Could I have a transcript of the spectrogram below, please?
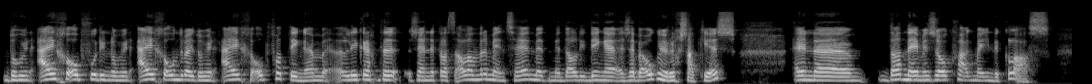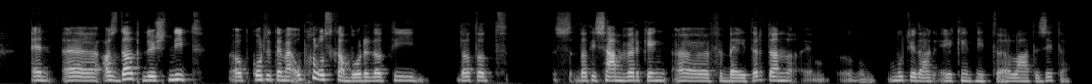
door hun eigen opvoeding, door hun eigen onderwijs, door hun eigen opvattingen. Leerkrachten zijn net als alle andere mensen, hè, met, met al die dingen. Ze hebben ook hun rugzakjes. En uh, dat nemen ze ook vaak mee in de klas. En uh, als dat dus niet op korte termijn opgelost kan worden, dat die, dat, dat, dat die samenwerking verbetert, dan moet je daar je kind niet laten zitten.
